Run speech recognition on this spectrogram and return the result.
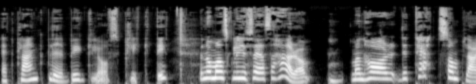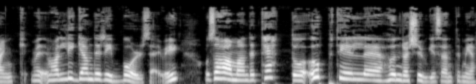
ett plank blir bygglovspliktigt. Men om man skulle ju säga så här då, man har det tätt som plank, man har liggande ribbor säger vi. Och så har man det tätt då upp till eh, 120 cm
